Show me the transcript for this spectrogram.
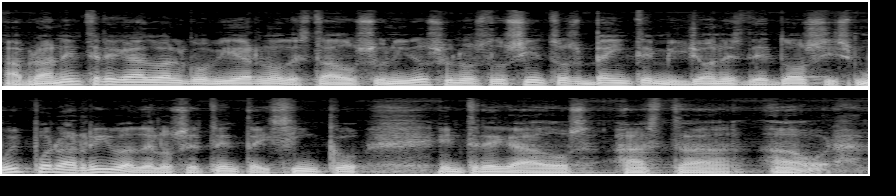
habrán entregado al gobierno de Estados Unidos unos 220 millones de dosis, muy por arriba de los 75 entregados hasta ahora.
